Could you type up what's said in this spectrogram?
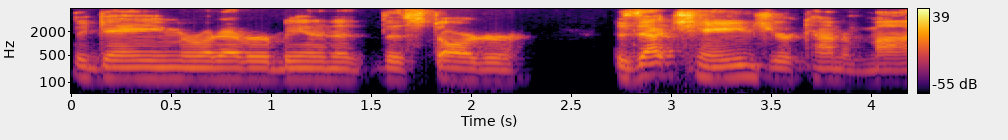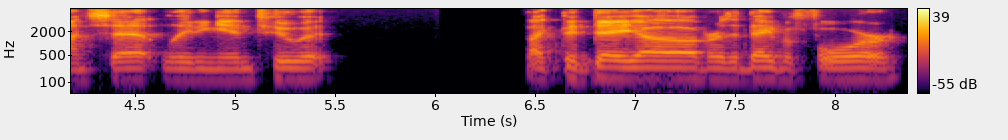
the game or whatever, being a, the starter, does that change your kind of mindset leading into it, like the day of or the day before?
